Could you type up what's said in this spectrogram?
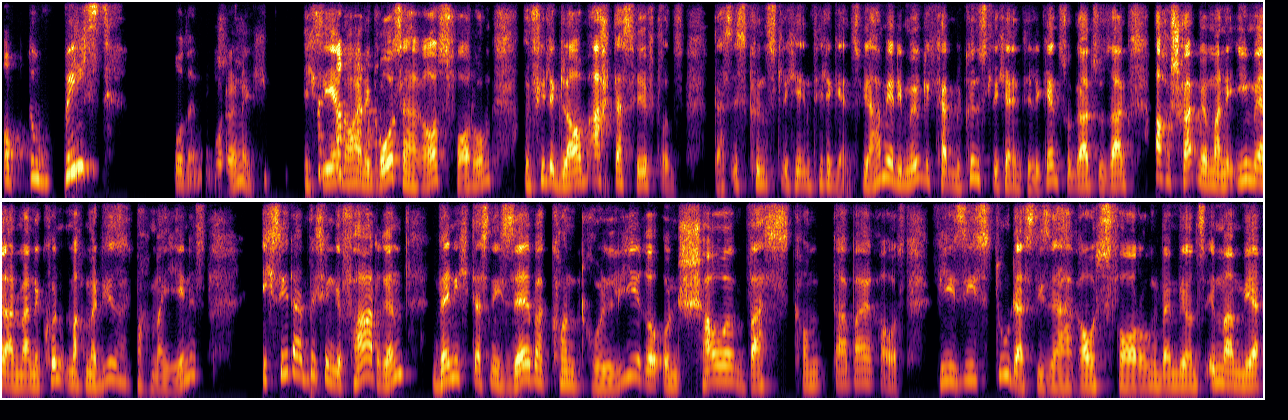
Ob du willst oder nicht. Oder nicht. Ich sehe noch eine große Herausforderung und viele glauben, ach, das hilft uns. Das ist künstliche Intelligenz. Wir haben ja die Möglichkeit, mit künstlicher Intelligenz sogar zu sagen, ach, schreib mir mal eine E-Mail an meine Kunden, mach mal dieses, mach mal jenes. Ich sehe da ein bisschen Gefahr drin, wenn ich das nicht selber kontrolliere und schaue, was kommt dabei raus. Wie siehst du das, diese Herausforderung, wenn wir uns immer mehr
